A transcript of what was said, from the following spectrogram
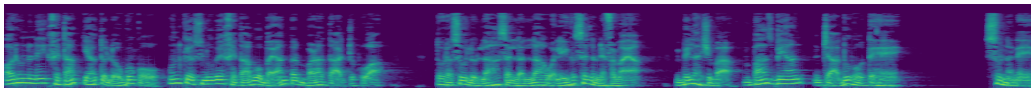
اور انہوں نے خطاب کیا تو لوگوں کو ان کے اسلوب خطاب و بیان پر بڑا تعجب ہوا۔ تو رسول اللہ صلی اللہ علیہ وسلم نے فرمایا، بلا شبہ بعض بیان جادو ہوتے ہیں۔ سننے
